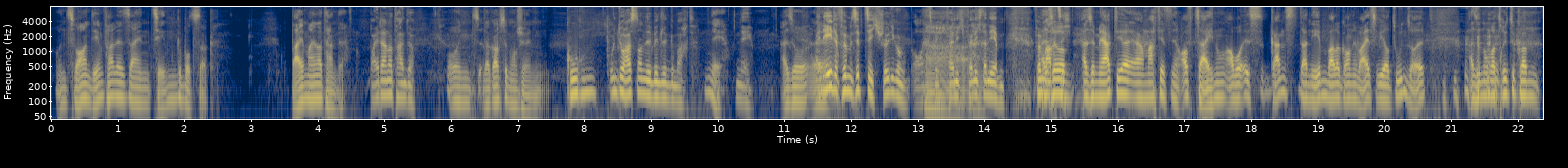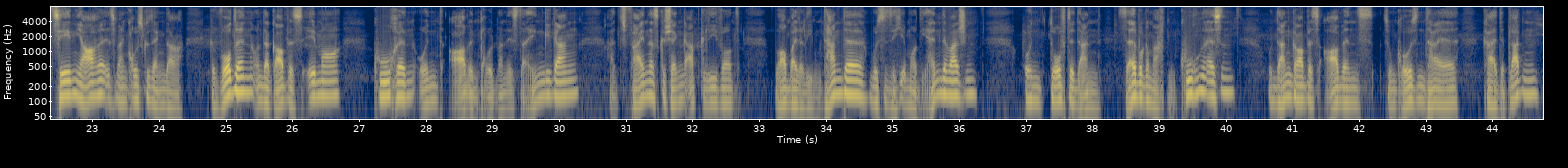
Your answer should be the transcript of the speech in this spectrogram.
Und zwar in dem Falle seinen 10. Geburtstag. Bei meiner Tante. Bei deiner Tante. Und da gab es immer schön Kuchen. Und du hast noch eine Windeln gemacht? Nee. Nee. Also, Äh, nee, der 75, Entschuldigung. Oh, jetzt bin ich völlig, völlig daneben. 85. also, also merkt ihr, er macht jetzt eine Aufzeichnung, aber ist ganz daneben, weil er gar nicht weiß, wie er tun soll. Also nochmal zurückzukommen, zehn Jahre ist mein Großcousin da geworden und da gab es immer Kuchen und Abendbrot. Man ist da hingegangen, hat fein das Geschenk abgeliefert, war bei der lieben Tante, musste sich immer die Hände waschen und durfte dann selber gemachten Kuchen essen. Und dann gab es abends zum großen Teil kalte Platten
